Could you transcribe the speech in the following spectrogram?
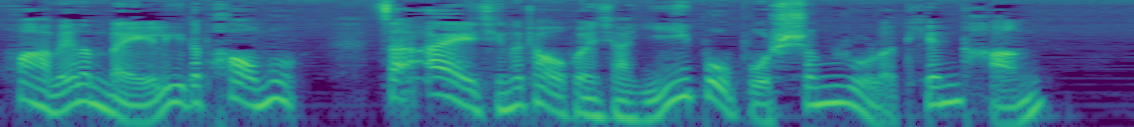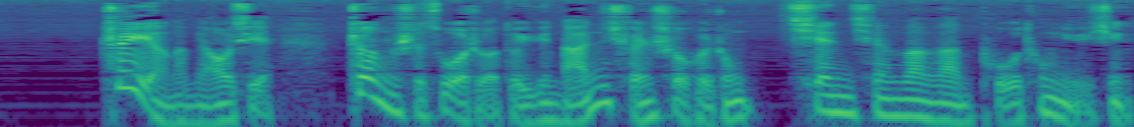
化为了美丽的泡沫，在爱情的召唤下一步步升入了天堂。这样的描写，正是作者对于男权社会中千千万万普通女性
